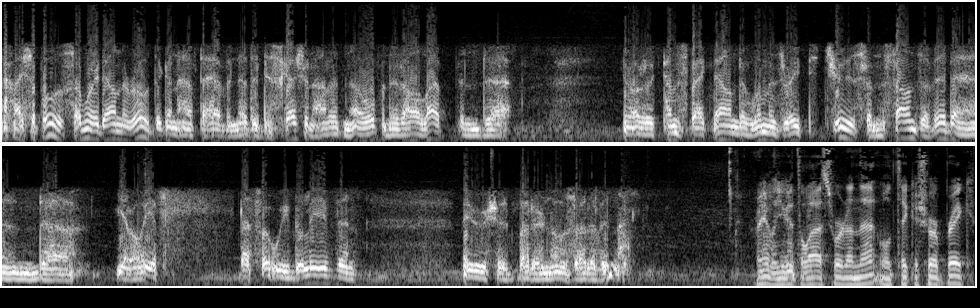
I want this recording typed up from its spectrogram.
I suppose somewhere down the road they're going to have to have another discussion on it, and they'll open it all up, and uh, you know, it comes back down to women's right to choose from the sounds of it, and uh, you know, if that's what we believe, then maybe we should butt our nose out of it. Right, well, you get the last word on that, and we'll take a short break.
